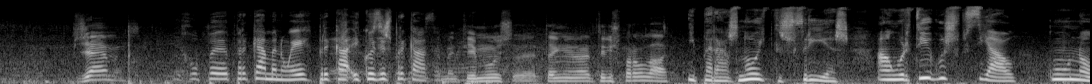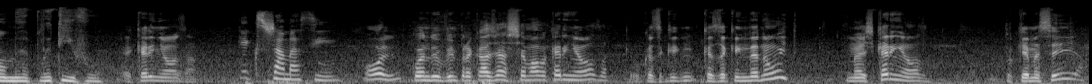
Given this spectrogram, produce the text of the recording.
pijamas. E roupa para cama, não é? Para cá, e coisas para casa. Também temos, eh, tenho artigos para o lar. E para as noites frias, há um artigo especial com um nome apelativo. É carinhosa. O que é que se chama assim? Olha, quando eu vim para cá já se chamava carinhosa. O casaquinho, casaquinho da noite, mas carinhosa. Porque é macia.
